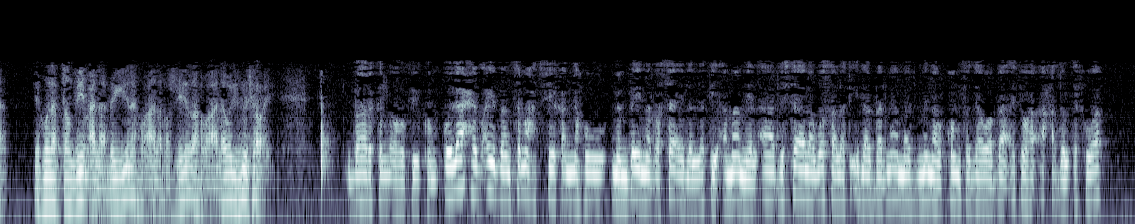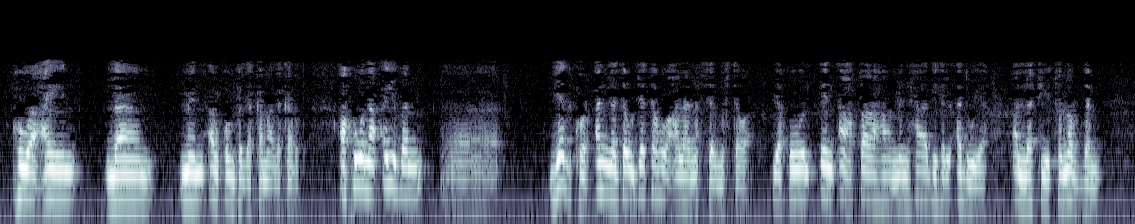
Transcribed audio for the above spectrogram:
يكون التنظيم على بينة وعلى بصيرة وعلى وجه شرعي. بارك الله فيكم. ألاحظ أيضا سماحة الشيخ أنه من بين الرسائل التي أمامي الآن رسالة وصلت إلى البرنامج من القنفذة وباعثها أحد الإخوة. هو عين لام من القنفذة كما ذكرت. أخونا أيضا آه، يذكر أن زوجته على نفس المستوى. يقول إن أعطاها من هذه الأدوية التي تنظم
